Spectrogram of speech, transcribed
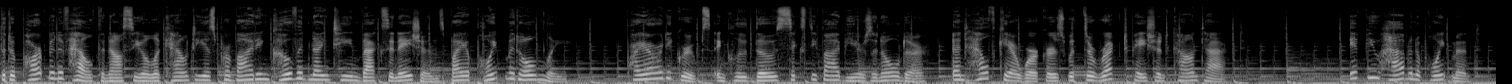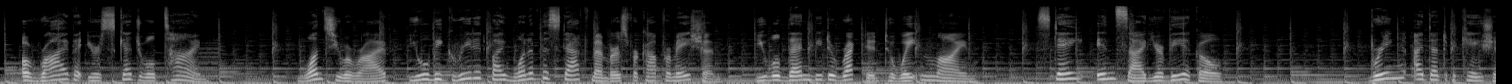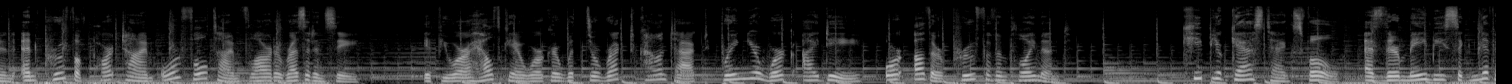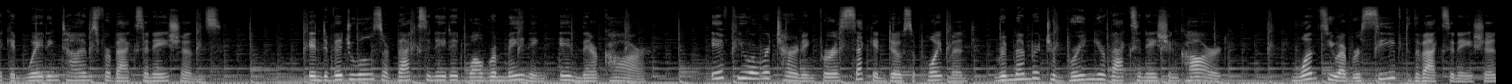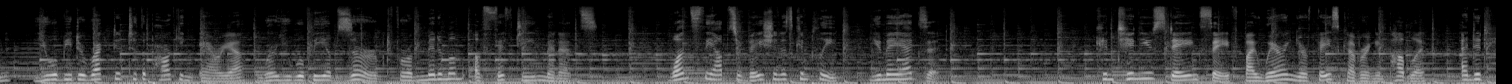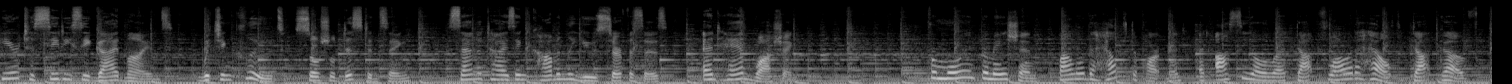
The Department of Health in Osceola County is providing COVID 19 vaccinations by appointment only. Priority groups include those 65 years and older and healthcare workers with direct patient contact. If you have an appointment, arrive at your scheduled time. Once you arrive, you will be greeted by one of the staff members for confirmation. You will then be directed to wait in line. Stay inside your vehicle Bring identification and proof of part-time or full-time Florida residency. If you are a healthcare worker with direct contact, bring your work ID or other proof of employment. Keep your gas tanks full, as there may be significant waiting times for vaccinations. Individuals are vaccinated while remaining in their car. If you are returning for a second dose appointment, remember to bring your vaccination card. Once you have received the vaccination, you will be directed to the parking area where you will be observed for a minimum of 15 minutes. Once the observation is complete, you may exit. Continue staying safe by wearing your face covering in public and adhere to CDC guidelines, which includes social distancing, sanitizing commonly used surfaces, and hand washing. For more information, follow the Health Department at osceola.floridahealth.gov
